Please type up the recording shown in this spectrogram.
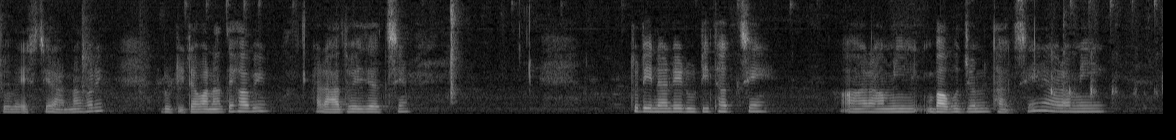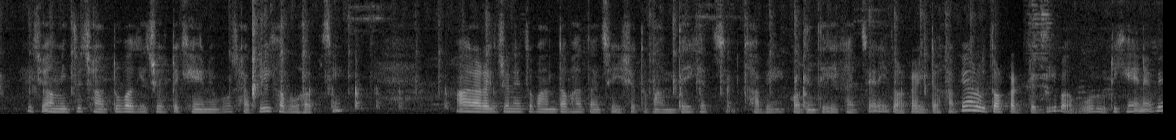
চলে এসেছি রান্নাঘরে। রুটিটা বানাতে হবে। রাত হয়ে যাচ্ছে। তো ডিনারে রুটি থাকছে, আর আমি, বাবুর জন্য থাকছে, আর আমি কিছু, আমি তো ছাতু বা কিছু একটা খেয়ে নেব, ছাতুই খাব ভাবছি। আর আরেকজনে তো পান্তা ভাত আছে, সে তো পান্তাই খাচ্ছে, খাবে, কদিন থেকে খাচ্ছে, আর এই তরকারিটা খাবে, আর ওই তরকারিটা দিয়ে বাবু রুটি খেয়ে নেবে।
